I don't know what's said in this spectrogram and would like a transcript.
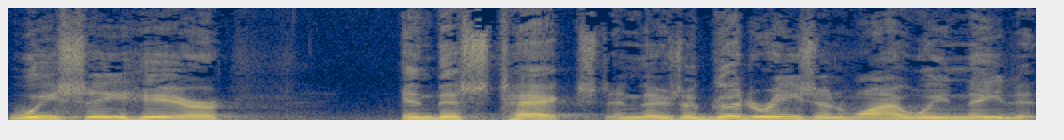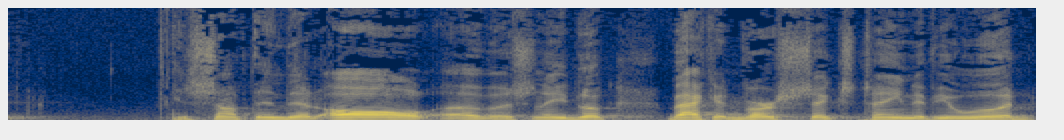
we see here in this text, and there's a good reason why we need it. It's something that all of us need. Look back at verse 16, if you would.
